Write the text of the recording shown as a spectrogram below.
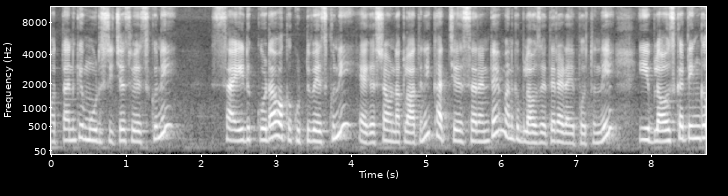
మొత్తానికి మూడు స్టిచ్చెస్ వేసుకుని సైడ్ కూడా ఒక కుట్టు వేసుకుని ఎగస్ట్రా ఉన్న క్లాత్ని కట్ చేస్తారంటే మనకు బ్లౌజ్ అయితే రెడీ అయిపోతుంది. ఈ బ్లౌజ్ కటింగ్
